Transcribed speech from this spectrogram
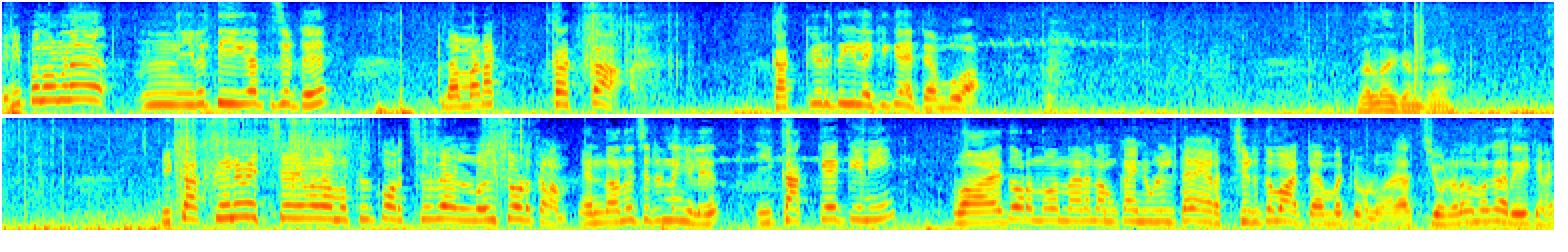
ഇനിയിപ്പോൾ നമ്മൾ ഇതിൽ തീ കത്തിച്ചിട്ട് നമ്മുടെ കക്ക കക്ക ഇതിലേക്ക് കയറ്റാൻ പോവാ വെള്ളം കഴിക്കണ്ട ഈ കക്കേനെ വെച്ച് കഴിയുമ്പോൾ നമുക്ക് കുറച്ച് വെള്ളം ഒഴിച്ച് കൊടുക്കണം. എന്താന്ന് വെച്ചിട്ടുണ്ടെങ്കിൽ ഈ കക്കയൊക്കെ ഇനി വായ തുറന്നു വന്നാലേ നമുക്ക് അതിന്റെ ഉള്ളിലത്തെ ഇറച്ചി എടുത്ത് മാറ്റാൻ പറ്റുള്ളൂ. ഇറച്ചി കൊണ്ടാണ് നമുക്ക് അറിയിക്കണേ.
